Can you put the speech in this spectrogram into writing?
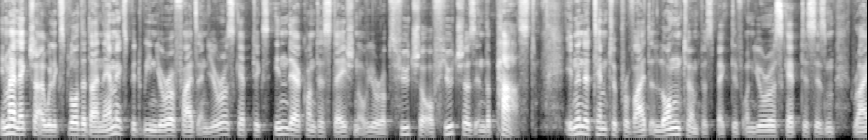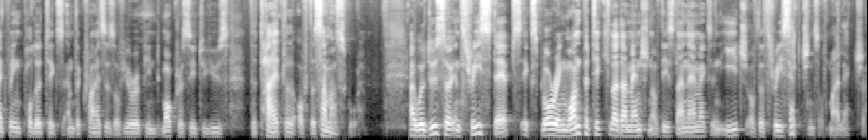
In my lecture, I will explore the dynamics between Europhiles and Eurosceptics in their contestation of Europe's future or futures in the past, in an attempt to provide a long term perspective on Euroscepticism, right wing politics, and the crisis of European democracy, to use the title of the summer school. I will do so in three steps, exploring one particular dimension of these dynamics in each of the three sections of my lecture.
